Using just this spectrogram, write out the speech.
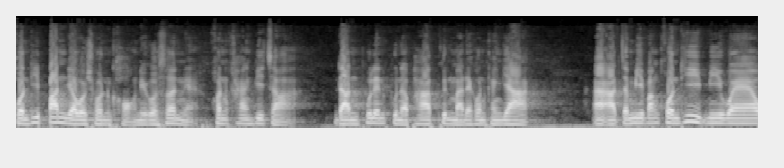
คนที่ปั้นเยาวชนของนิโคลเซนเนี่ยค่อนข้างที่จะดันผู้เล่นคุณภาพขึ้นมาได้ค่อนข้างยากอะอาจจะมีบางคนที่มีแวว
